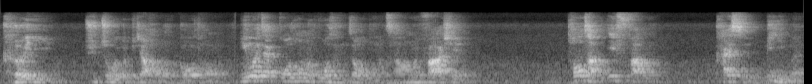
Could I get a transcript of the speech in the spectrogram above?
可以去做一个比较好的沟通。因为在沟通的过程中，我们常常会发现，通常一方开始闭门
